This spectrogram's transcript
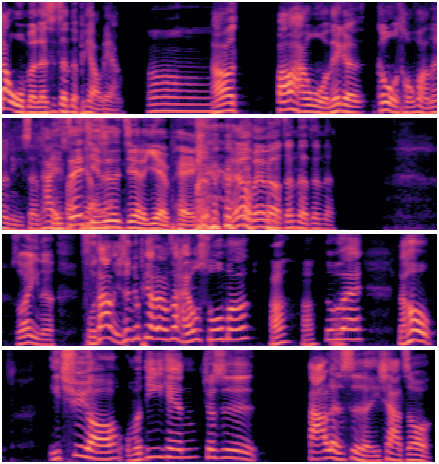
但我们的是真的漂亮。嗯，然后包含我那个跟我同房那个女生，她也你这一集是不是接了叶配？没有没有没有，真的真的。所以呢，辅大女生就漂亮，这还用说吗？啊啊，对不对？然后一去哦，我们第一天就是大家认识了一下之后，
